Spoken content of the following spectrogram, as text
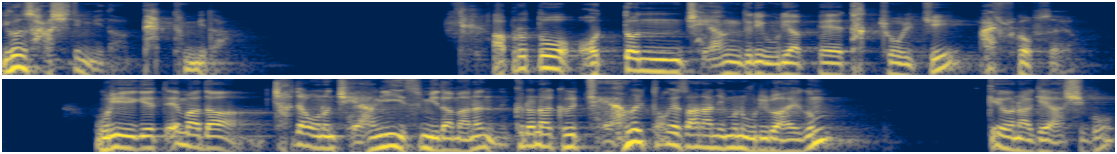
이건 사실입니다. 팩트입니다. 앞으로 또 어떤 재앙들이 우리 앞에 닥쳐올지 알 수가 없어요. 우리에게 때마다 찾아오는 재앙이 있습니다만은 그러나 그 재앙을 통해서 하나님은 우리로 하여금 깨어나게 하시고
